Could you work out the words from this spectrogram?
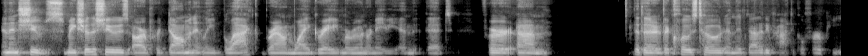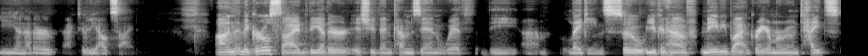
and then shoes. Make sure the shoes are predominantly black, brown, white, gray, maroon, or navy, and that for um, that they're they're closed toed and they've got to be practical for PE and other activity outside. On the girls' side, the other issue then comes in with the um, leggings. So you can have navy, black, gray, or maroon tights,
